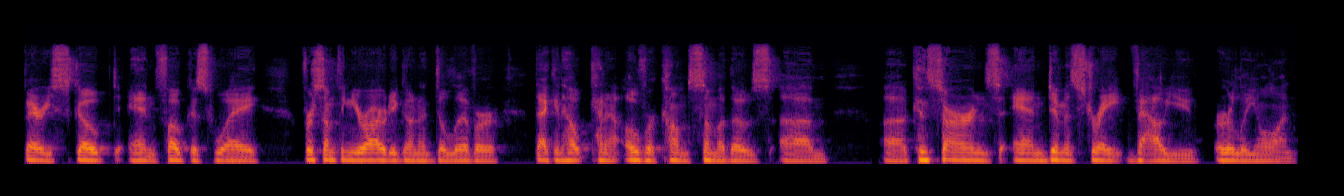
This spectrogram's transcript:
very scoped and focused way for something you're already going to deliver that can help kind of overcome some of those um, uh, concerns and demonstrate value early on.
